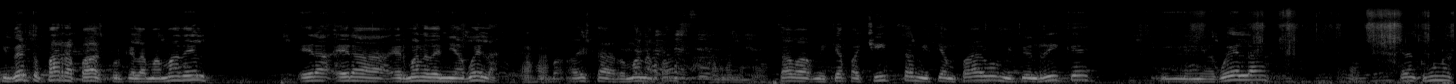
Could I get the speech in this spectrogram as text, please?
Gilberto Parra Paz, porque la mamá de él era, era hermana de mi abuela, Ajá. esta Romana Paz. Estaba mi tía Pachita, mi tía Amparo, mi tío Enrique y mi abuela. Eran como unas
